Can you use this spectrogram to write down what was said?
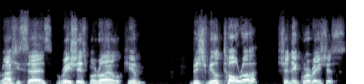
Rashi says, "Rashis bara Elokim, bishvil Torah shenikra Rashis."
